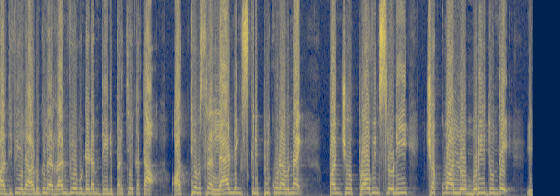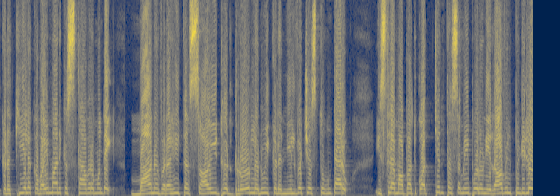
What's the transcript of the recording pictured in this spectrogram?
పదివేల అడుగుల రన్వే ఉండడం దీని ప్రత్యేకత. అత్యవసర ల్యాండింగ్ స్క్రిప్ట్లు కూడా ఉన్నాయి. పంజాబ్ ప్రావిన్స్లోని చక్వాల్లో మురీదుంది ఇక్కడ కీలక వైమానిక స్థావరం ఉంది. మానవరహిత సాయుధ డ్రోన్లను ఇక్కడ నిల్వ చేస్తూ ఉంటారు. ఇస్లామాబాద్కు అత్యంత సమీపంలోని రావిల్పిండిలో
